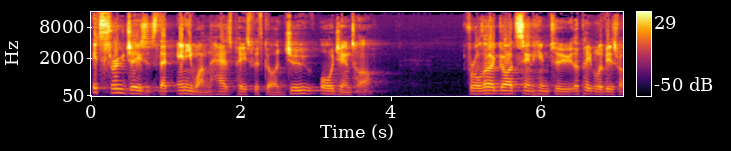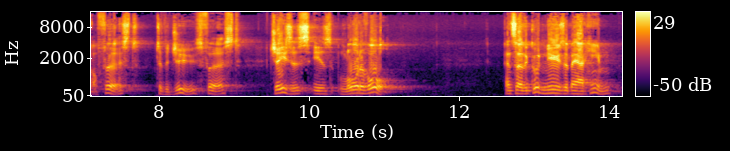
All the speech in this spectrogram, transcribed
It's through Jesus that anyone has peace with God, Jew or Gentile. For although God sent him to the people of Israel first, to the Jews first, Jesus is Lord of all. And so the good news about him,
